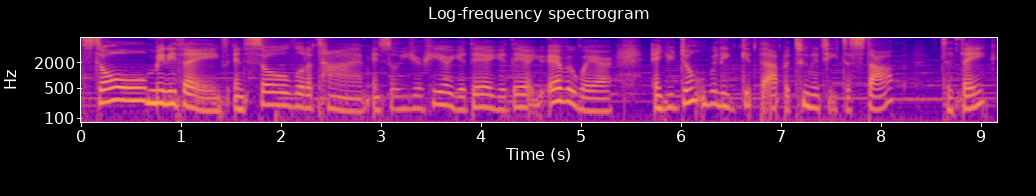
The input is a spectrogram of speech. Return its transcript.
so many things in so little time. And so you're here, you're there, you're there, you're everywhere, and you don't really get the opportunity to stop, to think,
